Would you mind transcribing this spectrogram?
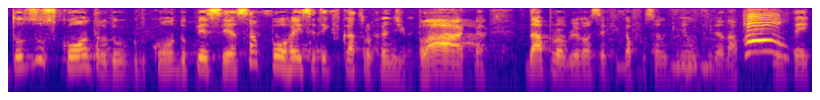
todos os contras do, do, do PC. Essa porra aí você tem que ficar trocando de placa, dá problema, você fica fuçando que nem um filho da p. Não tem.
